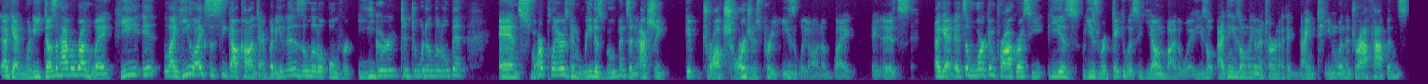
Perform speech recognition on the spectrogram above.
again, when he doesn't have a runway, he it like he likes to seek out contact, but he is a little over eager to do it a little bit. And smart players can read his movements and actually get draw charges pretty easily on him. Like it's again, it's a work in progress. He he is he's ridiculously young, by the way. He's I think he's only going to turn I think 19 when the draft happens.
